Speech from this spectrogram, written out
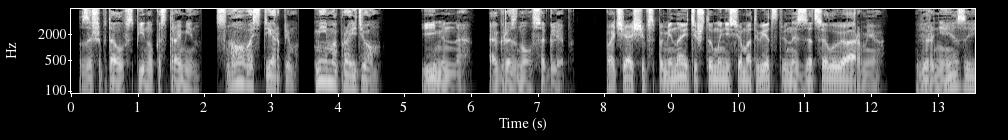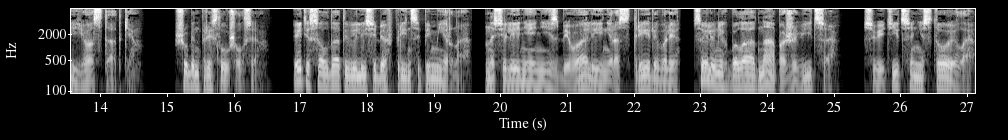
– зашептал в спину Костромин. «Снова стерпим, мимо пройдем». «Именно», – огрызнулся Глеб. «Почаще вспоминайте, что мы несем ответственность за целую армию. Вернее, за ее остатки». Шубин прислушался. Эти солдаты вели себя в принципе мирно. Население не избивали и не расстреливали. Цель у них была одна – поживиться. Светиться не стоило.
